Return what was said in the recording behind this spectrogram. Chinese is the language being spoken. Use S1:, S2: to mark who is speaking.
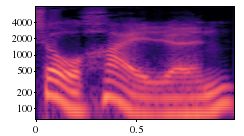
S1: 受害人。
